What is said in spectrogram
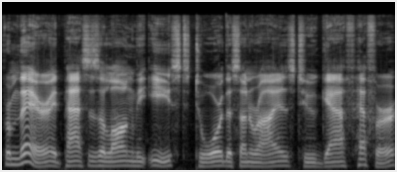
From there it passes along the east toward the sunrise to Gath Hepher,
